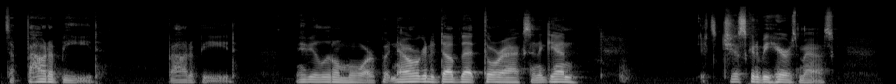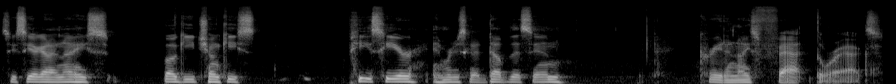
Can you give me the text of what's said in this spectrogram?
it's about a bead. About a bead. Maybe a little more. But now we're going to dub that thorax. And again, it's just going to be hare's mask. So you see I got a nice buggy, chunky piece here. And we're just going to dub this in. Create a nice fat thorax.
